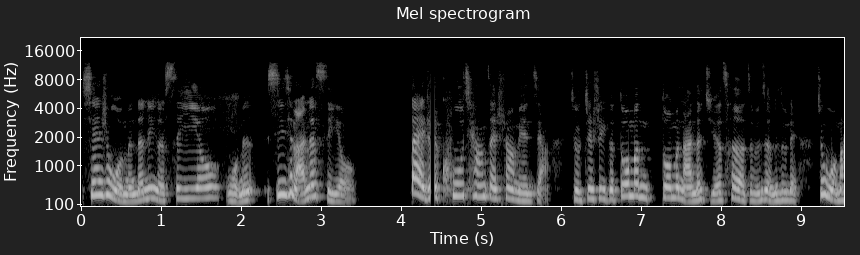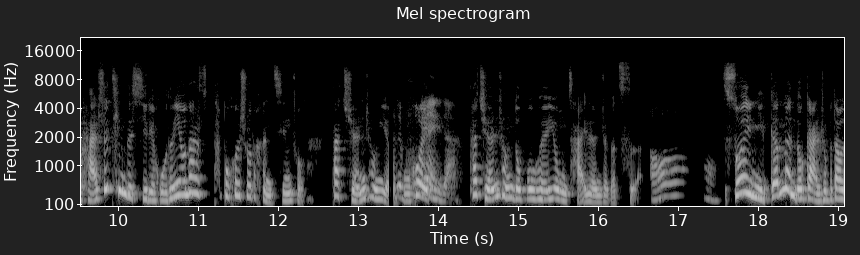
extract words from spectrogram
先是我们的那个 CEO，我们新西兰的 CEO 带着哭腔在上面讲。就这是一个多么多么难的决策，怎么怎么怎么的，就我们还是听得稀里糊涂，因为他他不会说的很清楚，他全程也不会，他全程都不会用裁员这个词。哦，所以你根本都感受不到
